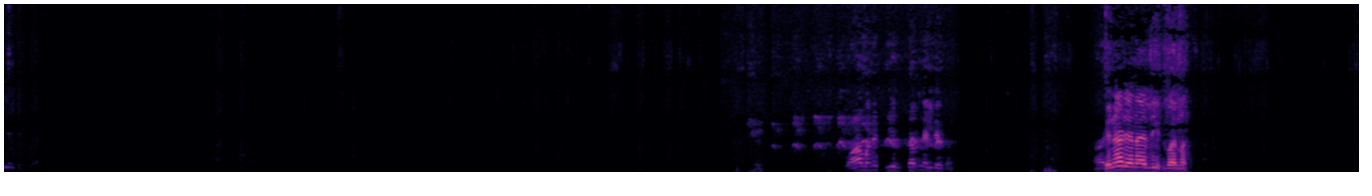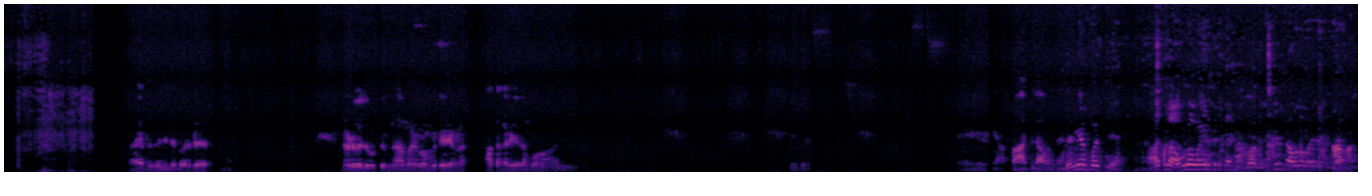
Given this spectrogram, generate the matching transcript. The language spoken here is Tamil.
வாமன தீர்த்தர்னு எழுதியிருக்கேன். பின்னாடி என்ன எழுதிக்கிட்டு பாருண்ணா. நான் எப்படி வெளியில் போகிறது நடுவில் விட்டு நாம ரொம்ப தெரியாம ஆத்தங்கரையே தான் போகணும். சரியா போச்சு ஆத்துல அவ்வளவு உயரத்துக்கு தண்ணி இங்கிருந்து அவ்வளவு உயரம் ஆமா.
